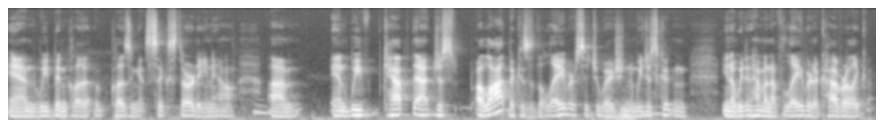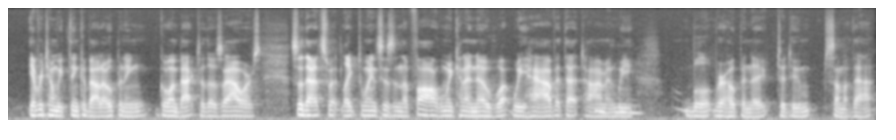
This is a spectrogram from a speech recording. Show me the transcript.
and we've been clo- closing at six thirty now, um, and we've kept that just a lot because of the labor situation, and we just couldn't, you know, we didn't have enough labor to cover like every time we think about opening, going back to those hours. So that's what, like Dwayne says, in the fall when we kind of know what we have at that time, and we mm-hmm. we'll, we're hoping to, to do some of that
